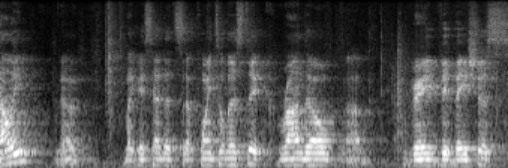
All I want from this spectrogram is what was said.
Uh, like I said, it's a pointillistic rondo, uh, very vivacious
